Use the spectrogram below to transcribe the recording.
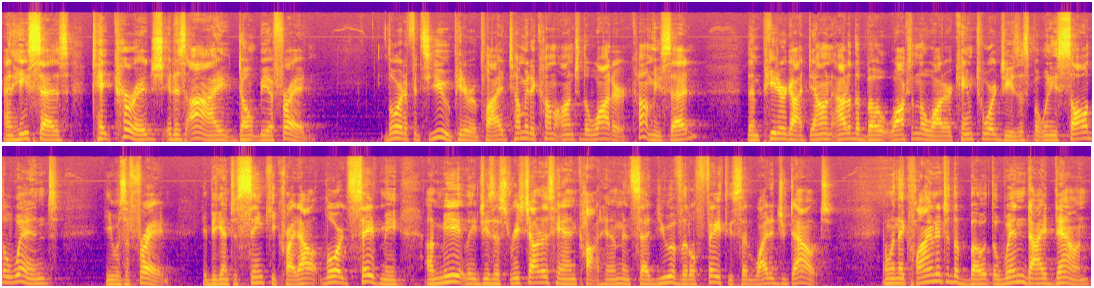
And he says, Take courage, it is I, don't be afraid. Lord, if it's you, Peter replied, tell me to come onto the water. Come, he said. Then Peter got down out of the boat, walked on the water, came toward Jesus, but when he saw the wind, he was afraid. He began to sink. He cried out, Lord, save me. Immediately, Jesus reached out his hand, caught him, and said, You have little faith. He said, Why did you doubt? And when they climbed into the boat, the wind died down.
